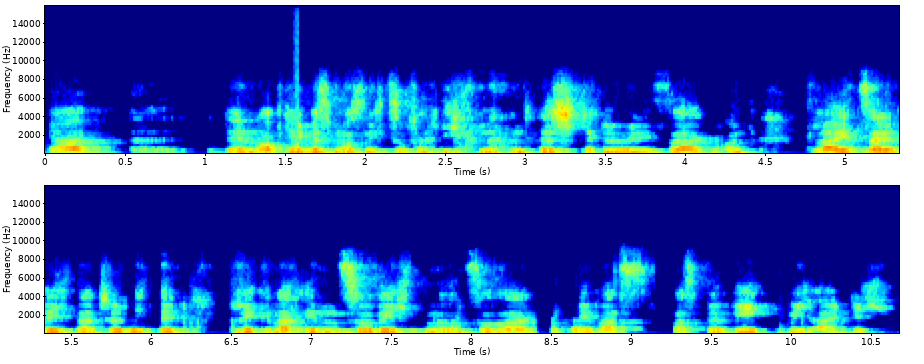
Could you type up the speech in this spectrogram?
ja, äh, den Optimismus nicht zu verlieren an der Stelle, würde ich sagen. Und gleichzeitig natürlich den Blick nach innen zu richten und zu sagen, okay, was, was bewegt mich eigentlich?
